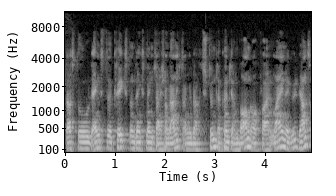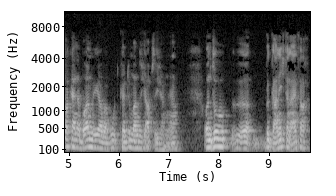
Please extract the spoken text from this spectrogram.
dass du Ängste kriegst und denkst, Mensch, da habe ich noch gar nicht dran gedacht. Stimmt, da könnte ja ein Baum drauf fallen. Meine Güte, wir haben zwar keine Bäume hier, aber gut, könnte man sich absichern, ja. Und so äh, begann ich dann einfach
